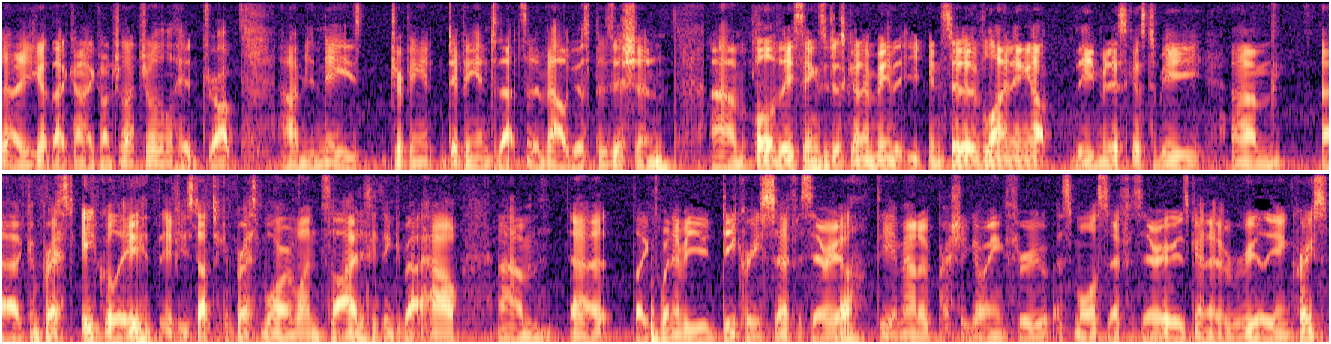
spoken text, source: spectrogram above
uh, you get that kind of contralateral hip drop um, your knees dripping dipping into that sort of valgus position um, all of these things are just going to mean that you, instead of lining up the meniscus to be um, uh, compressed equally, if you start to compress more on one side, if you think about how, um, uh, like, whenever you decrease surface area, the amount of pressure going through a smaller surface area is going to really increase.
